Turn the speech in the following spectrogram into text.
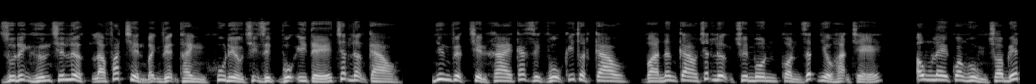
dù định hướng chiến lược là phát triển bệnh viện thành khu điều trị dịch vụ y tế chất lượng cao, nhưng việc triển khai các dịch vụ kỹ thuật cao và nâng cao chất lượng chuyên môn còn rất nhiều hạn chế. Ông Lê Quang Hùng cho biết,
